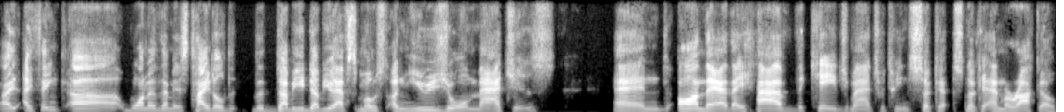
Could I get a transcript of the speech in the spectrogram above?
I, I think uh, one of them is titled "The WWF's Most Unusual Matches," and on there they have the cage match between Snuka, Snuka and Muraco,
